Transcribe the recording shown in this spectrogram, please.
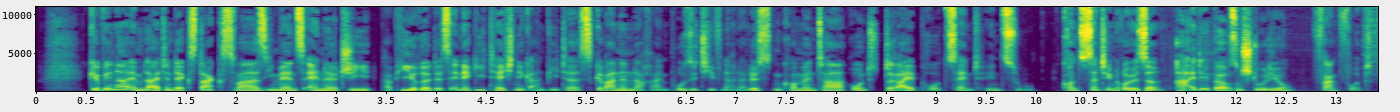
Gewinner im Leitindex DAX war Siemens Energy. Papiere des Energietechnikanbieters gewannen nach einem positiven Analystenkommentar rund drei Prozent hinzu. Konstantin Röse, ARD Börsenstudio, Frankfurt.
